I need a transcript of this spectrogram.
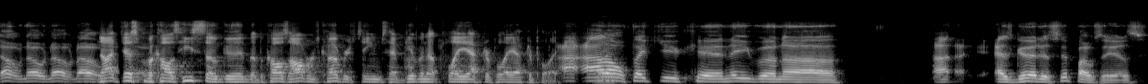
no, no, no, no. Not just no. because he's so good, but because Auburn's coverage teams have given up play after play after play. I, I don't think you can even, uh, uh, as good as Siposs is,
